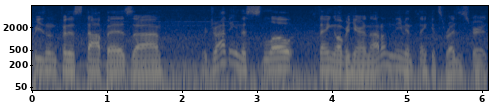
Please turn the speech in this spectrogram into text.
Reason for this stop is uh, we're driving the slow thing over here, and I don't even think it's registered.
